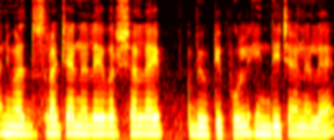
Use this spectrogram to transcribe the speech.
आणि माझा दुसरा चॅनल आहे Varsha life beautiful Hindi channel आहे.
